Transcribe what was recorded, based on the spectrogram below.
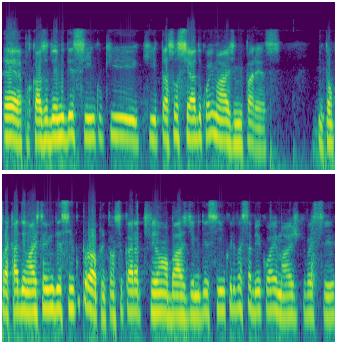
é por causa do MD5 que que está associado com a imagem, me parece. Então para cada imagem tem um MD5 próprio. Então se o cara tiver uma base de MD5, ele vai saber qual é a imagem que vai ser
